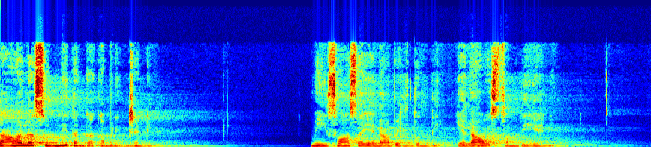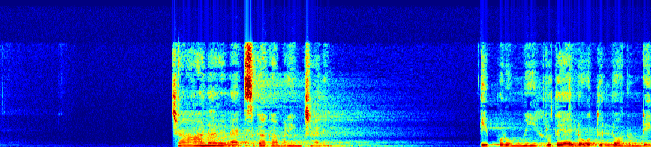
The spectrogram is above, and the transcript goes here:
చాలా సున్నితంగా గమనించండి. మీ శ్వాస ఎలా వెళ్తుంది ఎలా వస్తుంది అని. చాలా రిలాక్స్గా గమనించాలి. ఇప్పుడు మీ హృదయ లోతుల్లో నుండి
